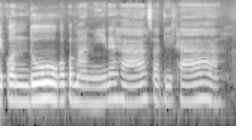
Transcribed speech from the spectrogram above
ยากรณ์โดก็ประมาณนี้นะคะ สวัสดีค่ะ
